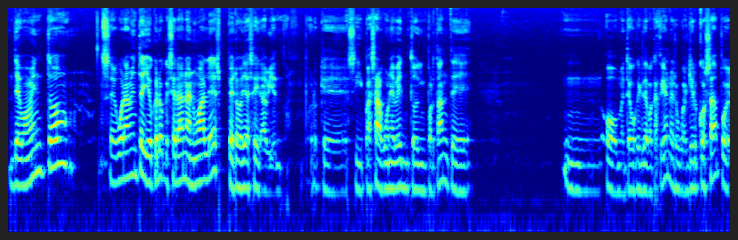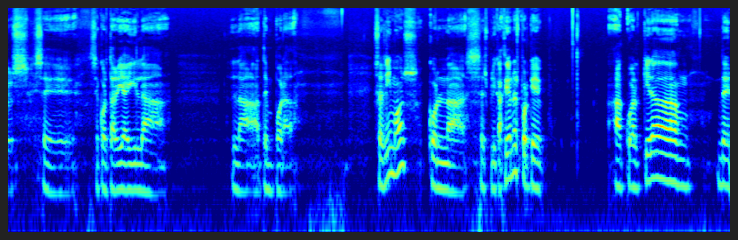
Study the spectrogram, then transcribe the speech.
De momento, seguramente yo creo que serán anuales, pero ya se irá viendo. Porque si pasa algún evento importante mm, o me tengo que ir de vacaciones o cualquier cosa, pues se, cortaría ahí la, la temporada. Seguimos con las explicaciones porque a cualquiera de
